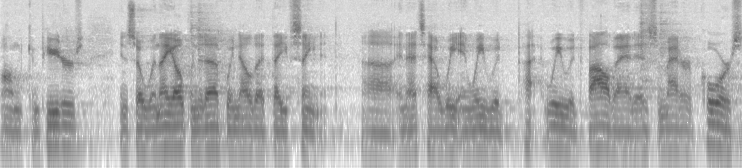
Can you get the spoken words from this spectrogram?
on computers, and so when they open it up, we know that they've seen it. Uh, and that's how we, and we would, we would file that as a matter of course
